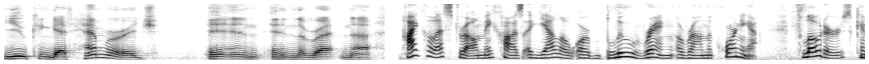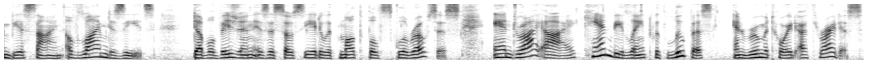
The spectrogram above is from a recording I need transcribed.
you can get hemorrhage in, in the retina. High cholesterol may cause a yellow or blue ring around the cornea. Floaters can be a sign of Lyme disease. Double vision is associated with multiple sclerosis, and dry eye can be linked with lupus and rheumatoid arthritis.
